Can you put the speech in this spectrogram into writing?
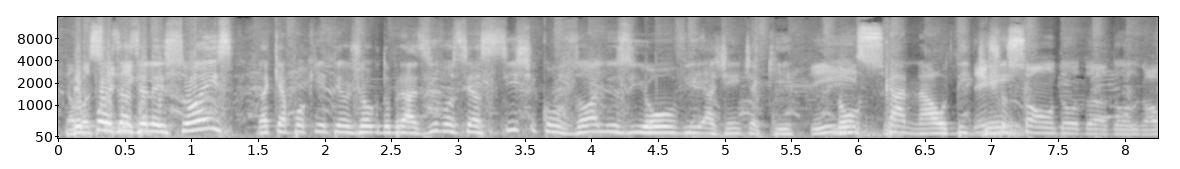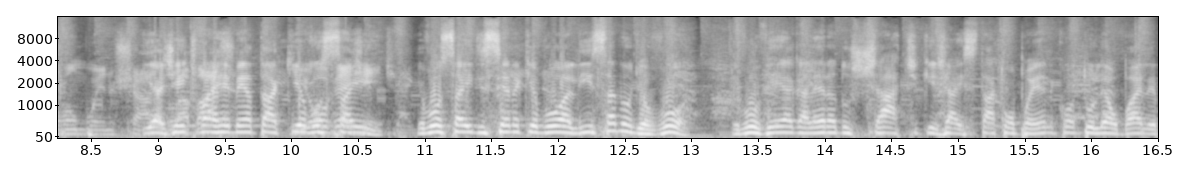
Então Depois das liga- eleições, daqui a pouquinho tem o Jogo do Brasil. Você assiste com os olhos e ouve a gente aqui Isso. no canal DJ. Deixa o som do, do, do Galvão Bueno chato E a gente vai arrebentar aqui, eu vou sair. Eu vou sair de cena que eu vou ali, sabe onde eu vou? Eu vou ver a galera do chat que já está acompanhando enquanto o Léo Baile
